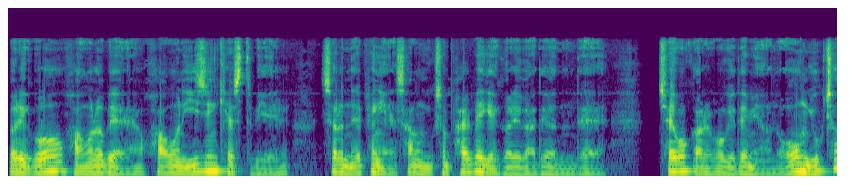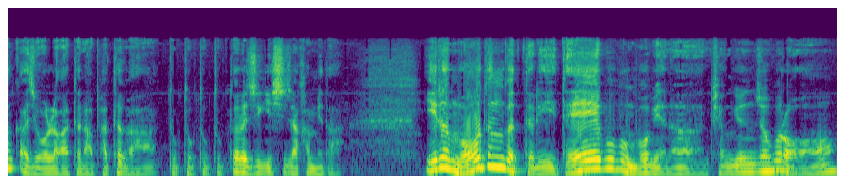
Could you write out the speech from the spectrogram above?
그리고 화원업의 화원 이진 캐스트빌 34평에 3억 6,800에 거래가 되었는데 최고가를 보게 되면 5억 6천까지 올라갔던 아파트가 뚝뚝뚝뚝 떨어지기 시작합니다. 이런 모든 것들이 대부분 보면은 평균적으로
